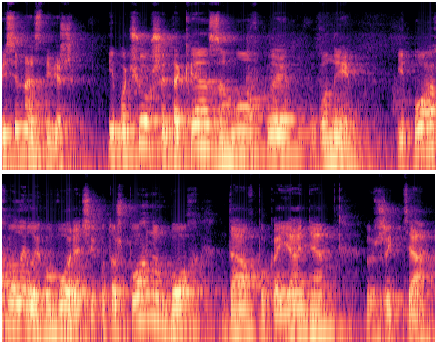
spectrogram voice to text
18 вірш. І почувши таке, замовкли вони. і Бога хвалили, говорячи, отож поганам Бог дав покаяння в життя.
